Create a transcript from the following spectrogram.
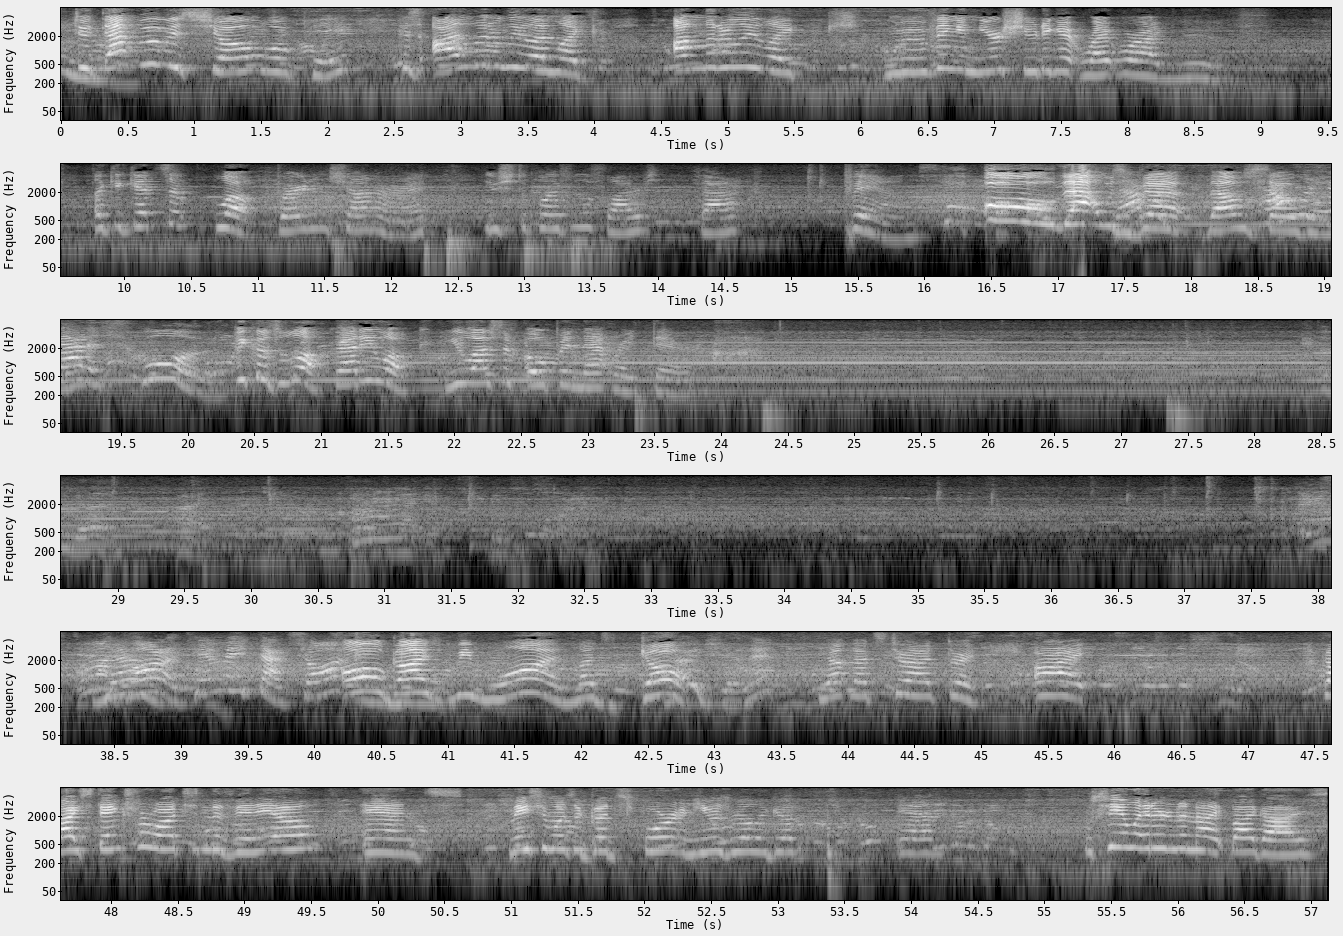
Dude, that move is so OP. Cause I literally am like, I'm literally like moving and you're shooting it right where I move. Like it gets it. Look, Brayden Schenn, right? Used to play for the Flyers. Back, bam. Oh, that was That bad. That was so is good. that a score? Because look, ready? Look, you left some open net right there. Guys, we won. Let's go. Yep, that's two out of three. All right, guys, thanks for watching the video. And Mason was a good sport, and he was really good. And we'll see you later tonight. Bye, guys.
